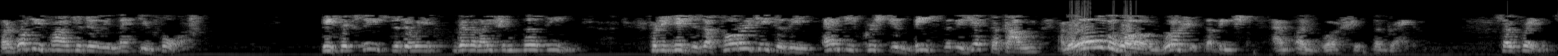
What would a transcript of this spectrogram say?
And what he failed to do in Matthew 4, he succeeds to do in Revelation 13. For he gives his authority to the anti-Christian beast that is yet to come, and all the world worship the beast, and they worship the dragon. So friends,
